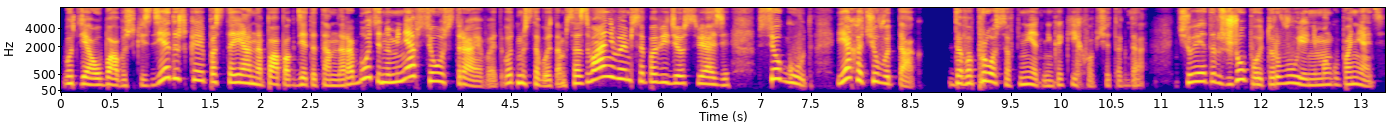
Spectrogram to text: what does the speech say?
Вот я у бабушки с дедушкой постоянно, папа где-то там на работе, но меня все устраивает. Вот мы с тобой там созваниваемся по видеосвязи, все гуд. Я хочу вот так. Да вопросов нет никаких вообще тогда. Чего я это в жопу эту рву, я не могу понять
